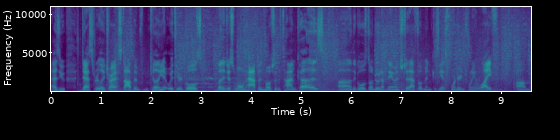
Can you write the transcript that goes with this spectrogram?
as you desperately try to stop him from killing it with your ghouls. But it just won't happen most of the time because uh, the ghouls don't do enough damage to that footman because he has 420 life. Um,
